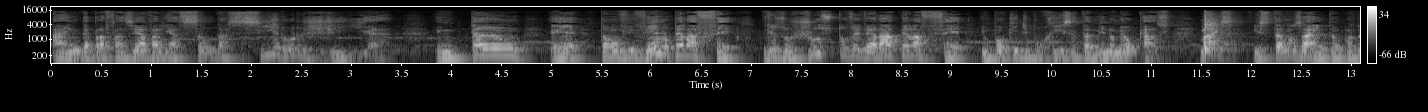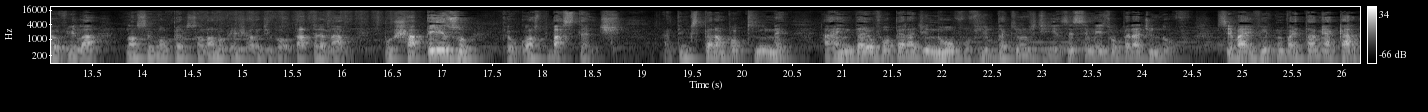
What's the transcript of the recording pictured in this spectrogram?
ainda para fazer a avaliação da cirurgia. Então, é, estão vivendo pela fé. Diz o justo viverá pela fé. E um pouquinho de burrice também no meu caso. Mas estamos aí. Então, quando eu vi lá nosso irmão personal, não vejo a hora de voltar a treinar. Puxar peso, que eu gosto bastante. Tem que esperar um pouquinho, né? Ainda eu vou operar de novo, viu? Daqui uns dias. Esse mês eu vou operar de novo. Você vai ver como vai estar a minha cara,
